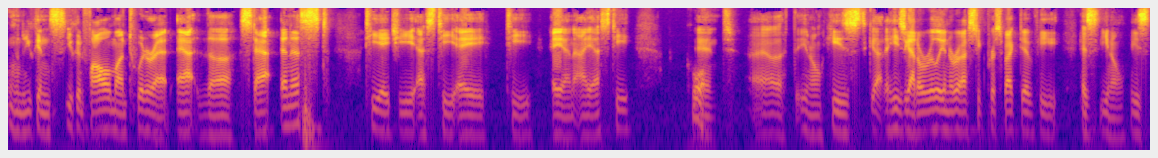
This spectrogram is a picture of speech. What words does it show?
And you can you can follow him on Twitter at at the Statanist, T H E S T A T A N I S T Cool. and uh, you know he's got he's got a really interesting perspective. He has you know he's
